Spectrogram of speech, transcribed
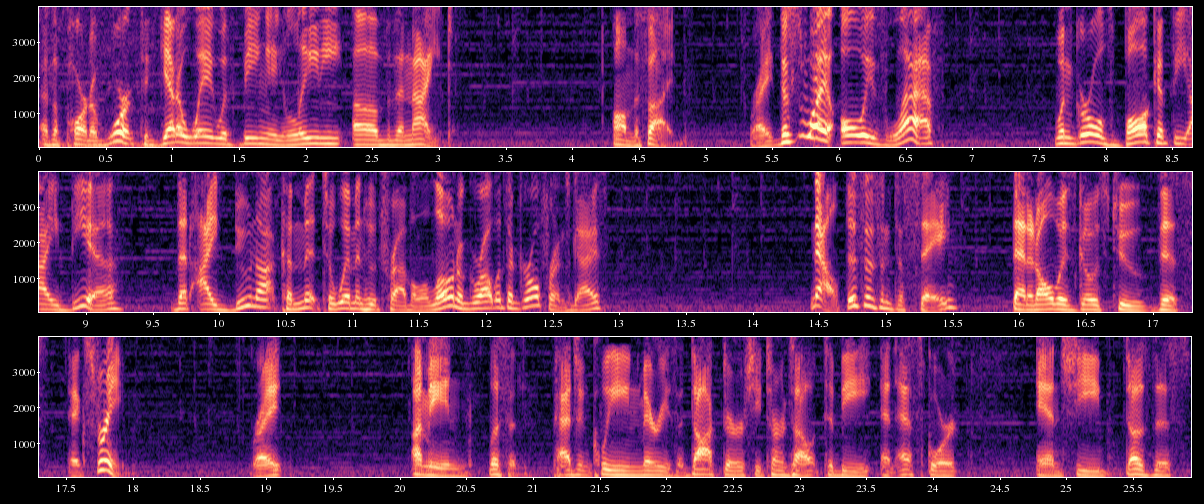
as a part of work to get away with being a lady of the night on the side, right? This is why I always laugh when girls balk at the idea that I do not commit to women who travel alone or go out with their girlfriends, guys. Now, this isn't to say that it always goes to this extreme, right? I mean, listen, pageant queen marries a doctor. She turns out to be an escort, and she does this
